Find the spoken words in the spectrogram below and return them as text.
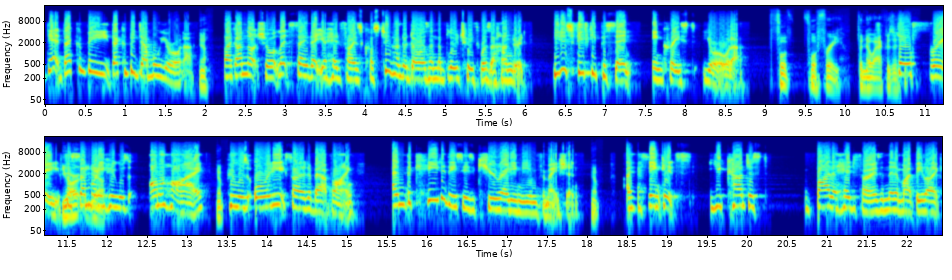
Yeah, that could be that could be double your order. Yeah. Like I'm not sure. Let's say that your headphones cost two hundred dollars and the Bluetooth was a hundred. You just fifty percent increased your order for for free for no acquisition. for free You for are- somebody yeah. who was on a high, Yep. who was already excited about buying. And the key to this is curating the information. Yep. I think it's you can't just buy the headphones and then it might be like,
